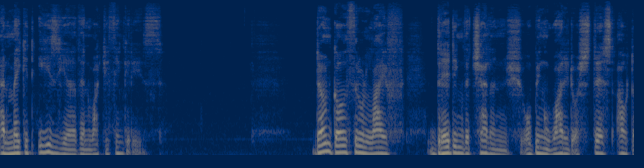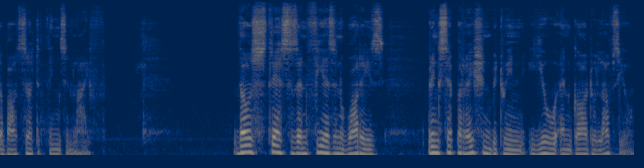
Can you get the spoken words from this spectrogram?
and make it easier than what you think it is. Don't go through life dreading the challenge or being worried or stressed out about certain things in life. Those stresses and fears and worries bring separation between you and God who loves you.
